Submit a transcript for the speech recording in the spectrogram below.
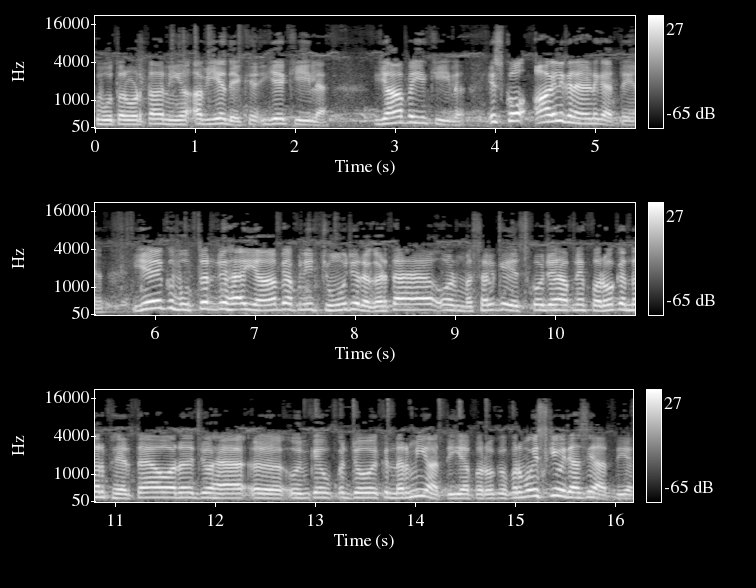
कबूतर उड़ता नहीं है। अब ये देखें, ये कील है। यहाँ पे ये कील है। इसको ऑयल ग्लैंड कहते हैं। ये कबूतर जो है यहाँ पे अपनी चूंच रगड़ता है और मसल के इसको जो है अपने परों के अंदर फेरता है और जो है उनके ऊपर जो एक नरमी आती है परों के ऊपर, वो इसकी वजह से आती है।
